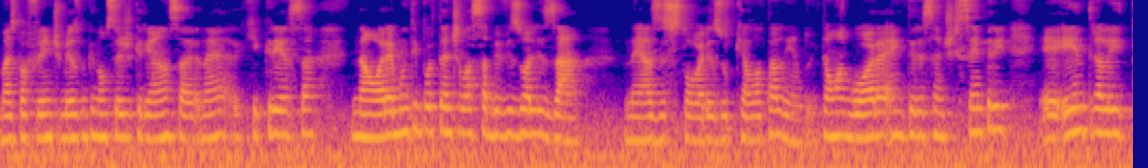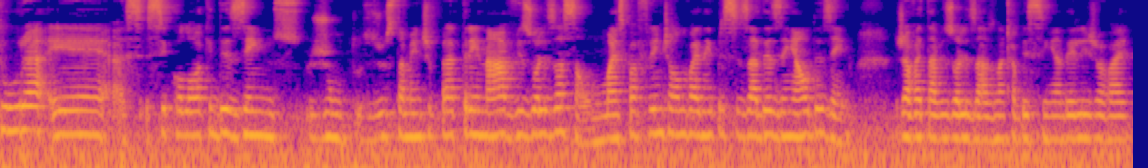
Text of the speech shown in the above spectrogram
mais para frente mesmo que não seja criança, né, que cresça, na hora é muito importante ela saber visualizar né, as histórias, o que ela está lendo. Então agora é interessante que sempre é, entre a leitura é, se coloque desenhos juntos, justamente para treinar a visualização. Mais para frente ela não vai nem precisar desenhar o desenho, já vai estar tá visualizado na cabecinha dele, já vai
